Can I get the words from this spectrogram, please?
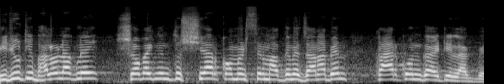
ভিডিওটি ভালো লাগলে সবাই কিন্তু শেয়ার, কমেন্টসের মাধ্যমে জানাবেন কার কোন গাড়িটি লাগবে।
